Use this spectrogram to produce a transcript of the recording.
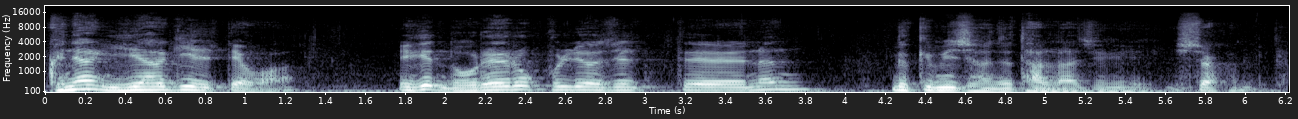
그냥 이야기일 때와 이게 노래로 불려질 때는 느낌이 전혀 달라지기 시작합니다.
